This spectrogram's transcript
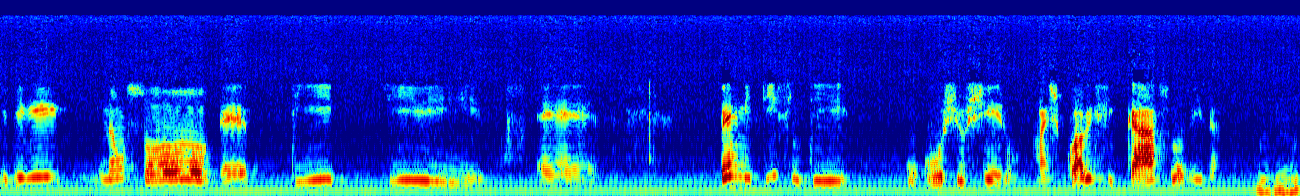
e de não só é, de, de é, permitir sentir o gosto e o cheiro, mas qualificar a sua vida. Uhum.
